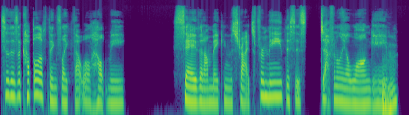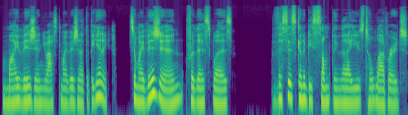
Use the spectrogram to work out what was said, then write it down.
So there's a couple of things like that will help me say that I'm making the strides. For me, this is definitely a long game. Mm-hmm. My vision, you asked my vision at the beginning. So my vision for this was this is going to be something that I use to leverage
